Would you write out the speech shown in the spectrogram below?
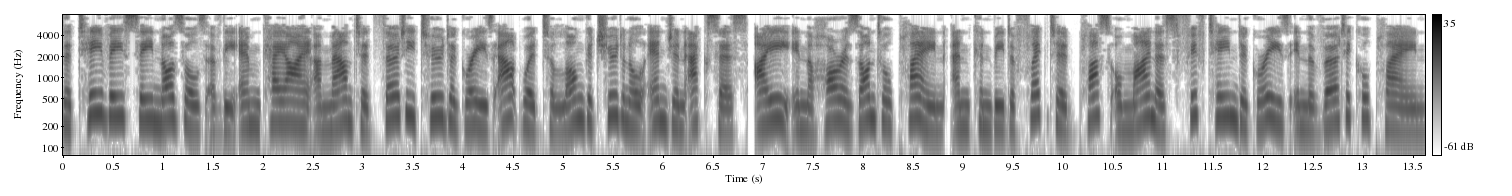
The TVC nozzles of the MKI are mounted 32 degrees outward to longitudinal engine axis i.e. in the horizontal plane and can be deflected plus or minus 15 degrees in the vertical plane.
